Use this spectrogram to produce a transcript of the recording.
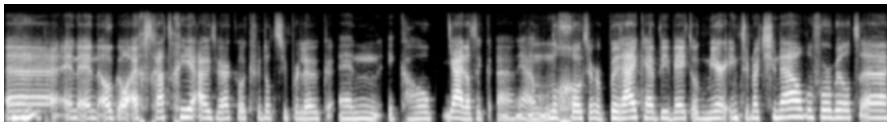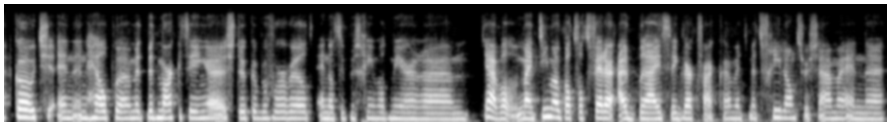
Uh, mm-hmm. en, en ook wel echt strategieën uitwerken. Ik vind dat super leuk. En ik hoop ja, dat ik uh, ja, een nog groter bereik heb. Wie weet ook meer internationaal bijvoorbeeld uh, coach en, en helpen met, met marketingstukken bijvoorbeeld. En dat ik misschien wat meer, ehm, ja, wat, mijn team ook wat, wat verder uitbreidt. Ik werk vaak met, met freelancers samen en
